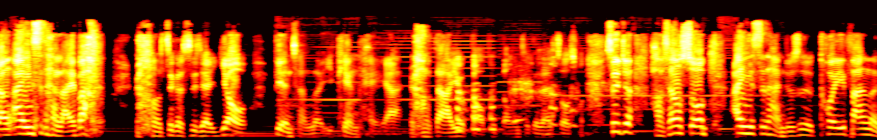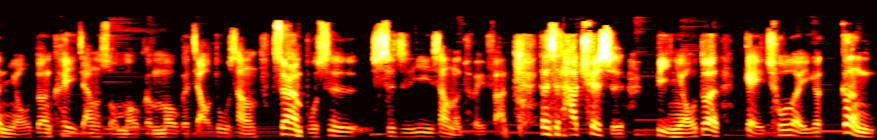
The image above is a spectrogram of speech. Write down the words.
让爱因斯坦来吧，然后这个世界又变成了一片黑暗，然后大家又搞不懂这个在做什么，所以就好像说爱因斯坦就是推翻了牛顿，可以这样说，某个某个角度上虽然不是实质意义上的推翻，但是他确实比牛顿给出了一个更。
